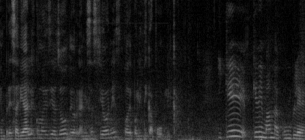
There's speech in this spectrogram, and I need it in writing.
empresariales, como decía yo, de organizaciones o de política pública. ¿Y qué, demanda cumple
